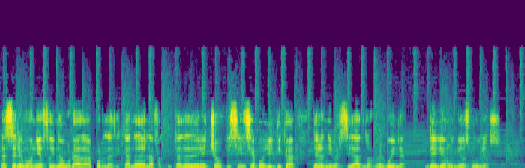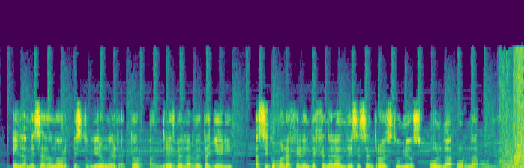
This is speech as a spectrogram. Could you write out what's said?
La ceremonia fue inaugurada por la decana de la Facultad de Derecho y Ciencia Política de la Universidad Norbert Wiener, Delia Muñoz Muñoz. En la mesa de honor estuvieron el rector Andrés Velarde Talleri, así como la gerente general de ese centro de estudios, Olga Horna Horna.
